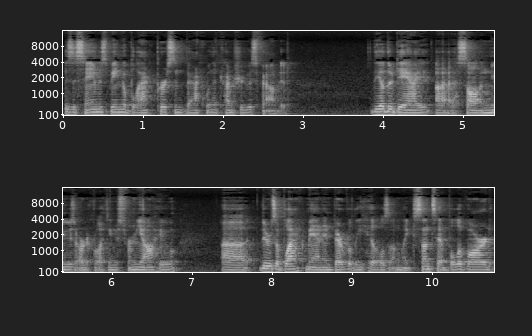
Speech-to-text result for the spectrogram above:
is the same as being a black person back when the country was founded. The other day, I uh, saw a news article. I think it was from Yahoo. Uh, there was a black man in Beverly Hills on like Sunset Boulevard,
